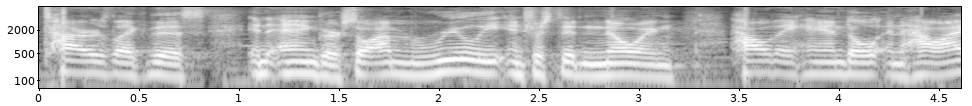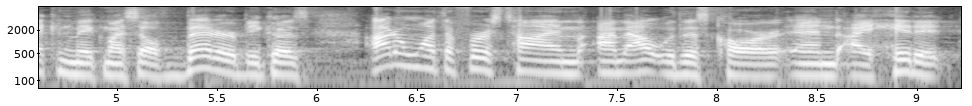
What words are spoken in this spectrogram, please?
tires like this in anger. So I'm really interested in knowing how they handle and how I can make myself better because I don't want the first time I'm out with this car and I hit it,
